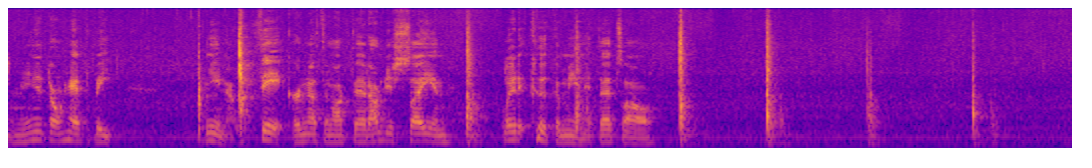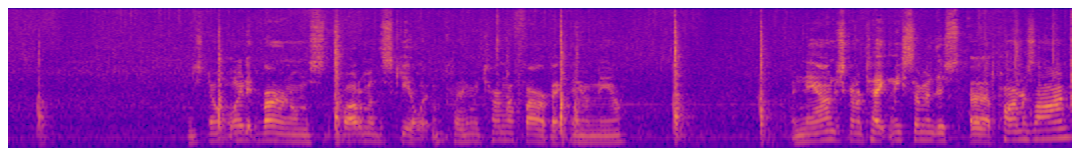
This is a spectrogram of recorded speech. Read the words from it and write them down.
I mean, it don't have to be, you know, thick or nothing like that. I'm just saying, let it cook a minute, that's all. Just don't let it burn on the bottom of the skillet. Okay, let me turn my fire back down now. And now I'm just going to take me some of this uh, Parmesan.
